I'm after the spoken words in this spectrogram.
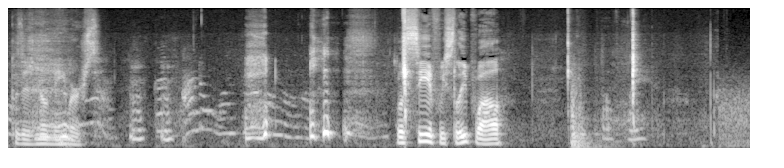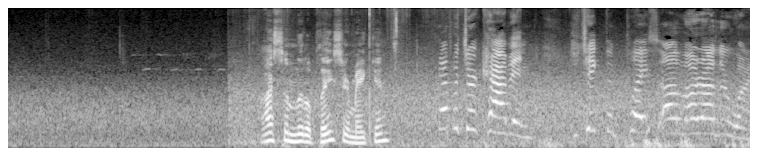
because there's no neighbors. we'll see if we sleep well. Awesome little place you're making. Yep, it's our cabin to take the place of our other one.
